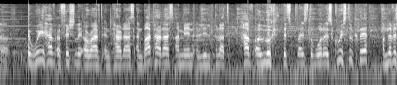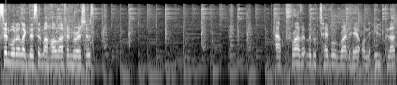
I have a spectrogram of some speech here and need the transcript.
earth. We have officially arrived in paradise, and by paradise I mean L'Île Plate. Have a look at this place, the water is crystal clear. I've never seen water like this in my whole life in Mauritius. Our private little table right here on Île Plate.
